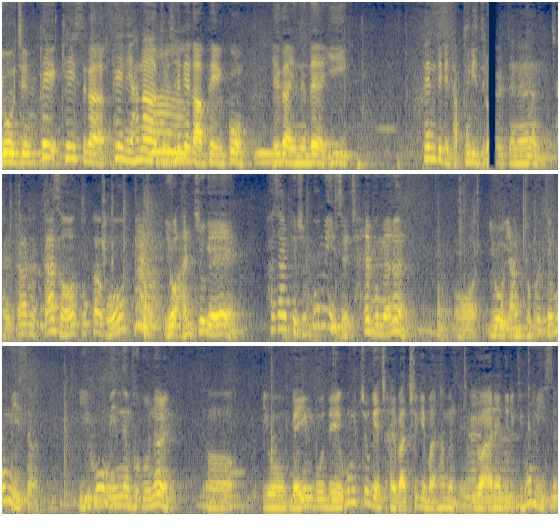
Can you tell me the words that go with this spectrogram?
요 지금 페, 케이스가 펜이 하나 둘 세 개가 앞에 있고 얘가 있는데 이 펜들이 다 불이 들어갈 때는 잘 까, 까서 또 까고 요 안쪽에 화살 표시 홈이 있어요. 잘 보면은 어, 요 양쪽 끝에 홈이 있어요. 이 홈 있는 부분을 어, 요 메인보드의 홈 쪽에 잘 맞추기만 하면 돼요 요 안에도 이렇게 홈이 있어요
